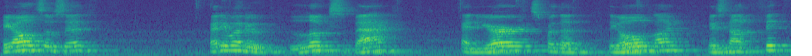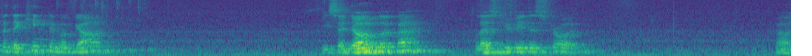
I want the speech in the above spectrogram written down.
He also said, Anyone who looks back and yearns for the, the old life is not fit for the kingdom of God. He said, Don't look back lest you be destroyed. Oh.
